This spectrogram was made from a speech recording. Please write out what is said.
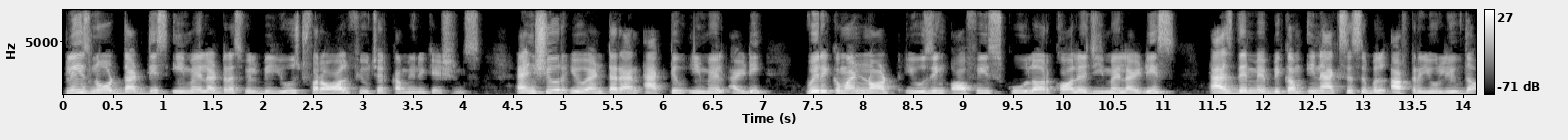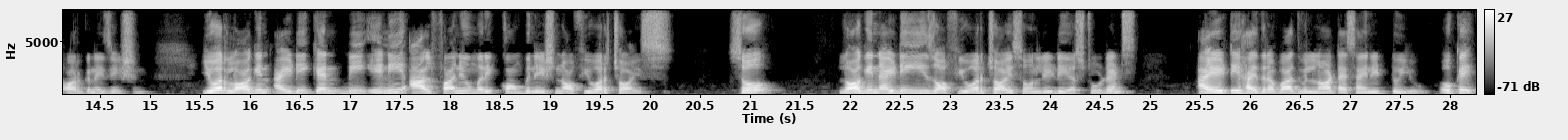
Please note that this email address will be used for all future communications. Ensure you enter an active email ID. We recommend not using office, school or college email IDs as they may become inaccessible after you leave the organization. Your login ID can be any alphanumeric combination of your choice. So, login ID is of your choice only dear students. IIT Hyderabad will not assign it to you. Okay.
